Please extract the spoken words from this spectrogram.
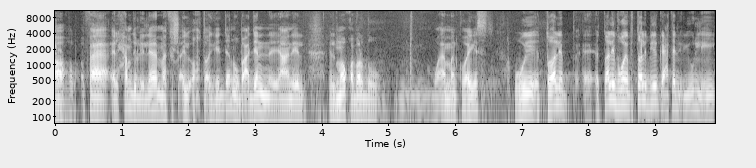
آه غلط. فالحمد لله ما فيش أي أخطاء جدا. وبعدين يعني الموقع برضو مؤمن كويس. والطالب الطالب هو الطالب يرجع تاني يقول لي إيه؟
